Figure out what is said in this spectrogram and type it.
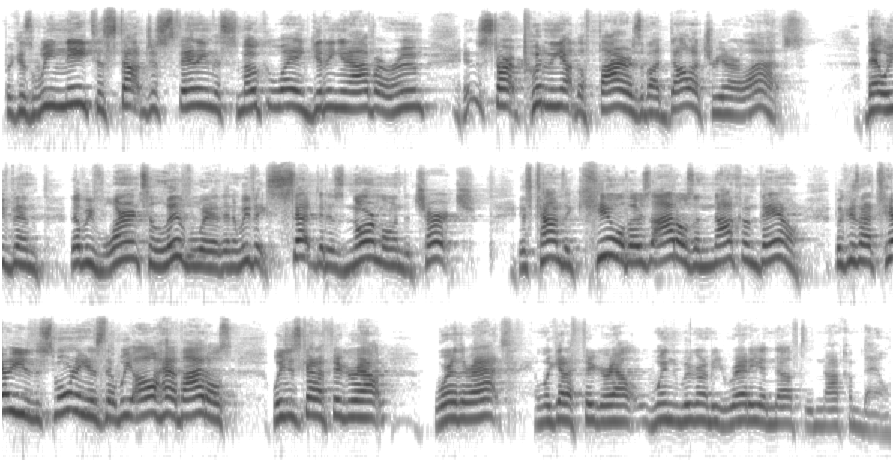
because we need to stop just fanning the smoke away and getting it out of our room and start putting out the fires of idolatry in our lives that we've been that we've learned to live with and we've accepted as normal in the church. It's time to kill those idols and knock them down. Because I tell you this morning is that we all have idols. We just got to figure out where they're at, and we got to figure out when we're going to be ready enough to knock them down.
